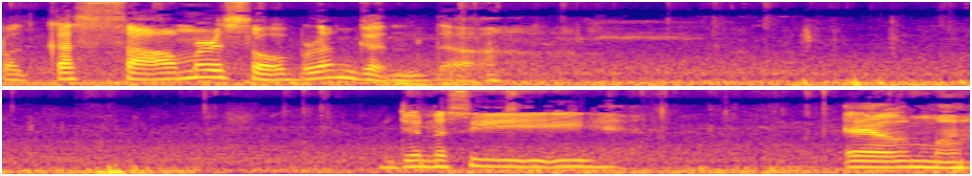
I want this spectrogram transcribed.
Pagka summer, sobrang ganda. Diyan na si Elma.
